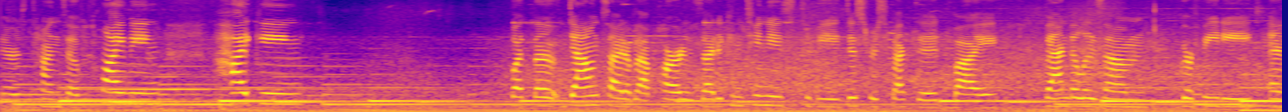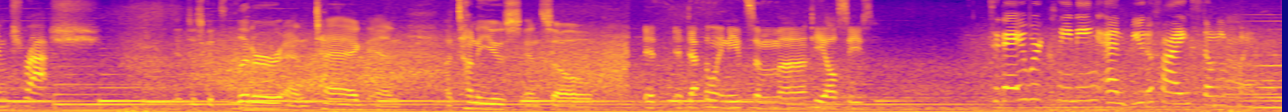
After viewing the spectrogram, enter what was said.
There's tons of climbing, hiking, but the downside of that part is that it continues to be disrespected by vandalism, graffiti, and trash. It just gets litter and tagged and a ton of use, and so it, it definitely needs some uh, TLCs. Today we're cleaning and beautifying Stoney Point.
